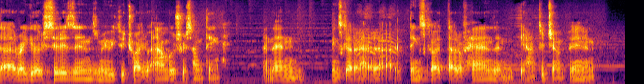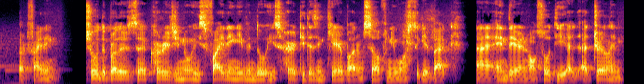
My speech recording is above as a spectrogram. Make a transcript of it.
uh, regular citizens, maybe to try to ambush or something, and then things got uh, things got out of hand, and they had to jump in and start fighting. Show the brothers uh, courage. You know he's fighting, even though he's hurt. He doesn't care about himself, and he wants to get back uh, in there. And also the ad- adrenaline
